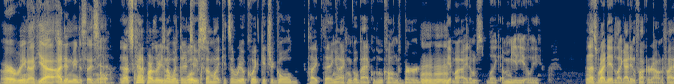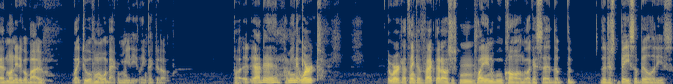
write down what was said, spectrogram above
Or Arena. Yeah, I didn't mean to say Yeah. And that's kind of part of the reason I went there too, Whoops. because I'm like, it's a real quick get your gold type thing, and I can go back with Wukong's bird, and Mm-hmm. get my items like immediately. And that's what I did. Like I didn't fuck around. If I had money to go buy like two of them, I went back immediately and picked it up. But it, I did. I mean, it worked. It worked. I think of the fact that I was just Hmm. playing Wukong, like I said, the the the just base abilities.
